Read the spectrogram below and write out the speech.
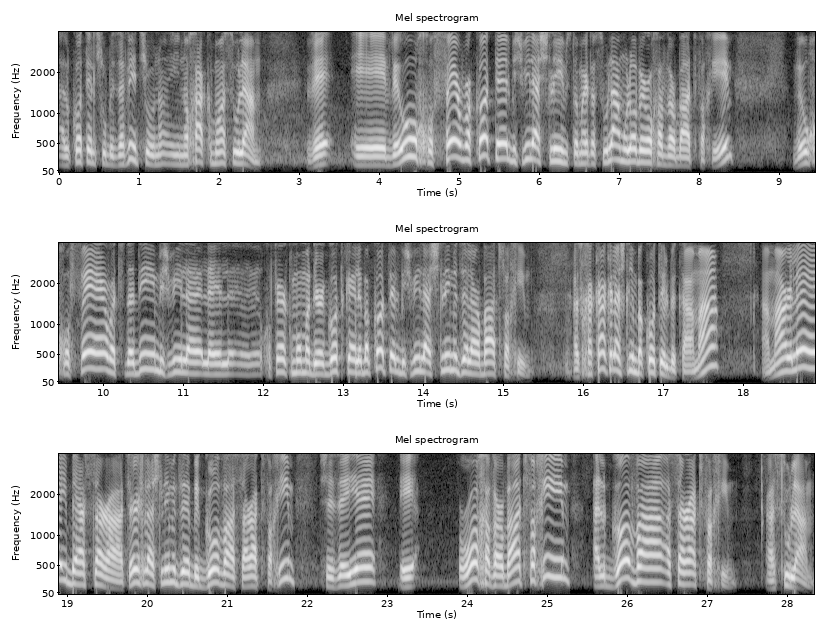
על כותל שהוא בזווית, שהיא נוחה כמו הסולם. ו, אה, והוא חופר בכותל בשביל להשלים, זאת אומרת הסולם הוא לא ברוחב ארבעה טפחים, והוא חופר בצדדים בשביל, ל, ל, חופר כמו מדרגות כאלה בכותל בשביל להשלים את זה לארבעה טפחים. אז חקק להשלים בכותל בכמה? אמר לי בעשרה, צריך להשלים את זה בגובה עשרה טפחים, שזה יהיה אה, רוחב ארבעה טפחים על גובה עשרה טפחים, הסולם.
